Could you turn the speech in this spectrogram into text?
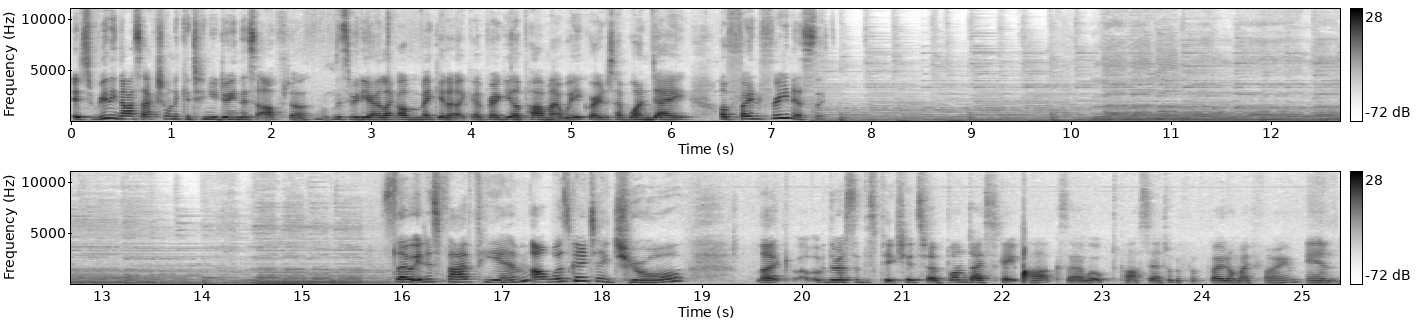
it's really nice. I actually want to continue doing this after this video. Like I'll make it like a regular part of my week where I just have one day of phone freeness So it is 5 p.m. I was going to draw like the rest of this picture. It's a Bondi skate park. So I walked past it and took a photo on my phone. And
